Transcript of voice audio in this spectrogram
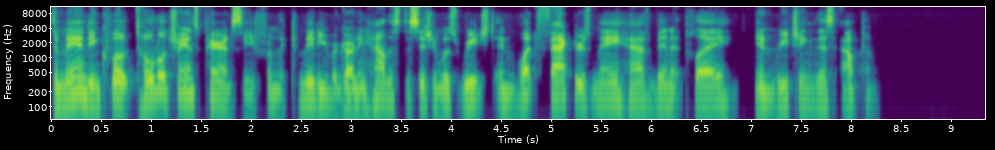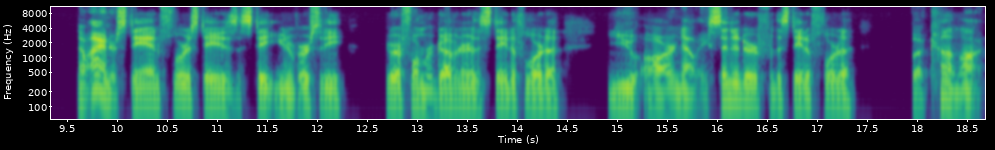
demanding, quote, total transparency from the committee regarding how this decision was reached and what factors may have been at play in reaching this outcome. Now, I understand Florida State is a state university. You're a former governor of the state of Florida You are now a senator for the state of Florida, but come on.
